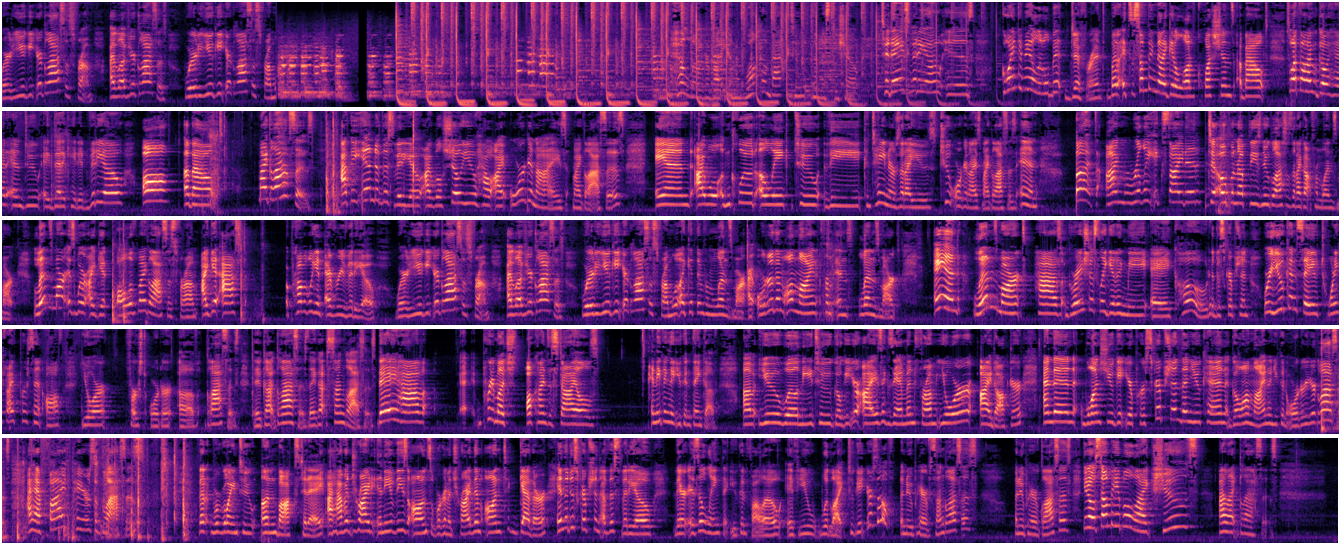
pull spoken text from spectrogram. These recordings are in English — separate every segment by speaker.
Speaker 1: Where do you get your glasses from? I love your glasses. Where do you get your glasses from? Hello everybody and welcome back to The Misty Show. Today's video is going to be a little bit different, but it's something that I get a lot of questions about. So I thought I would go ahead and do a dedicated video all about my glasses. At the end of this video, I will show you how I organize my glasses and I will include a link to the containers that I use to organize my glasses in. But I'm really excited to open up these new glasses that I got from Lensmart. Lensmart is where I get all of my glasses from. I get asked probably in every video, where do you get your glasses from? I love your glasses. Where do you get your glasses from? Well, I get them from Lensmart. I order them online from Lensmart. And Lensmart has graciously given me a code, the description, where you can save 25% off your first order of glasses. They've got glasses, they got sunglasses. They have eh, pretty much all kinds of styles, anything that you can think of. Um, you will need to go get your eyes examined from your eye doctor. And then once you get your prescription, then you can go online and you can order your glasses. I have five pairs of glasses that we're going to unbox today. I haven't tried any of these on, so we're gonna try them on together. In the description of this video, there is a link that you can follow if you would like to get yourself a new pair of sunglasses, a new pair of glasses. You know, some people like shoes. I like glasses.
